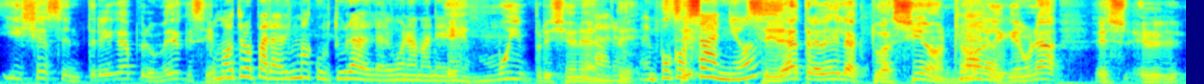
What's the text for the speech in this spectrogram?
y ella se entrega, pero medio que se... Como otro paradigma cultural, de alguna manera. Es muy impresionante. en pocos años. Se da a través de la actuación, ¿no? De que una es el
